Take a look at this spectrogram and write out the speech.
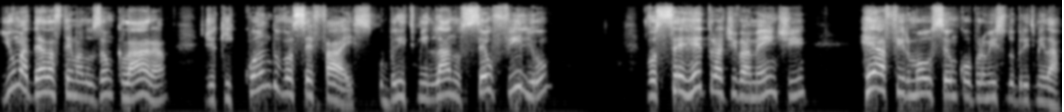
E uma delas tem uma alusão clara de que quando você faz o Brit Milá no seu filho, você retroativamente reafirmou o seu compromisso do Brit Milá.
